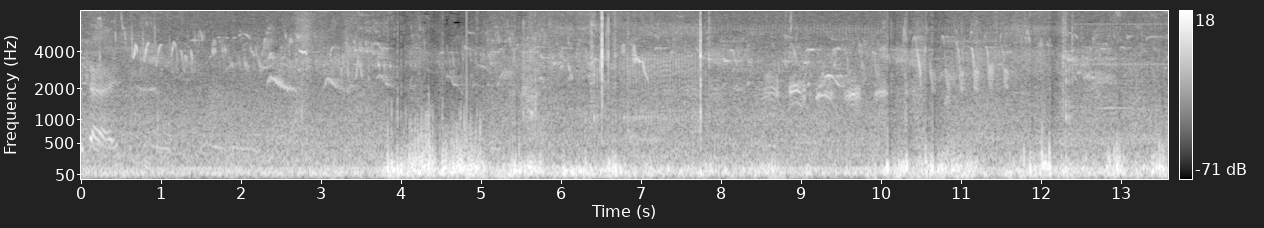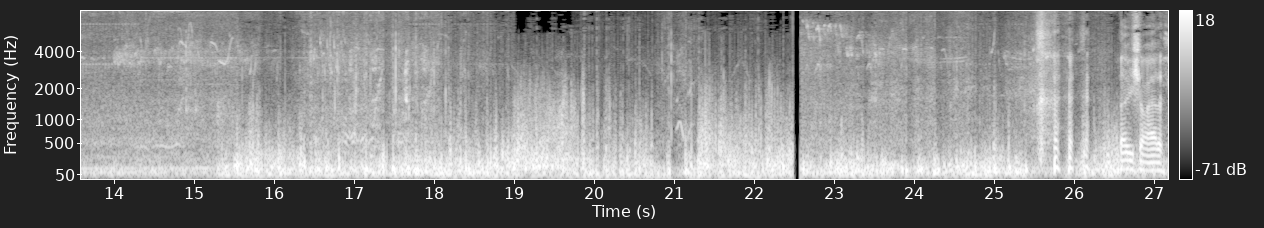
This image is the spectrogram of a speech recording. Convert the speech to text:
every day. Don't be shy, Alice.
